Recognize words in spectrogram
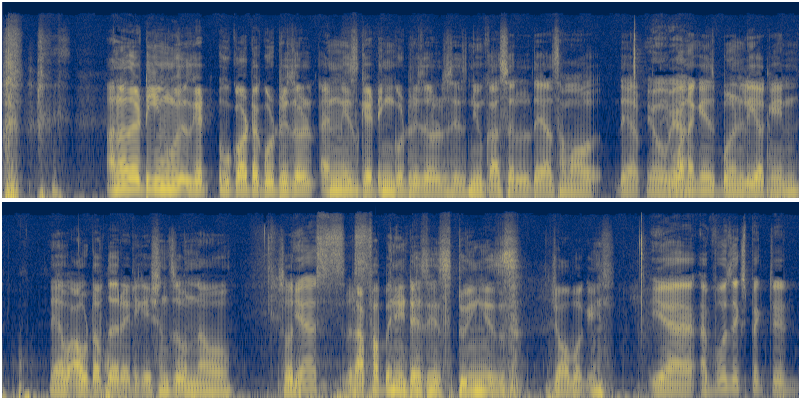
Another team who get who got a good result and is getting good results is Newcastle. They are somehow they have Yo, they yeah. won against Burnley again. They are out of the relegation zone now. So yes, Rafa Benitez is doing his job again. Yeah, I was expected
